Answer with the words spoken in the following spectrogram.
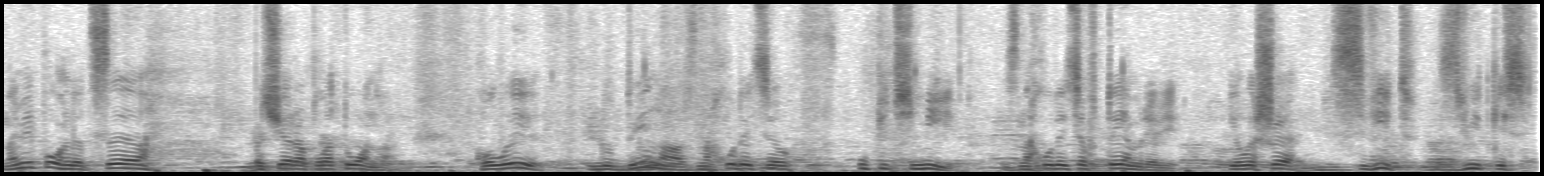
На мій погляд, це печера Платона, коли людина знаходиться у пітьмі, знаходиться в темряві, і лише світ звідкись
